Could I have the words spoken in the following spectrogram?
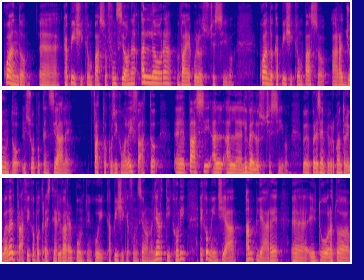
Quando eh, capisci che un passo funziona, allora vai a quello successivo. Quando capisci che un passo ha raggiunto il suo potenziale fatto così come l'hai fatto, eh, passi al, al, livello successivo. Eh, per esempio, per quanto riguarda il traffico, potresti arrivare al punto in cui capisci che funzionano gli articoli e cominci a ampliare eh, il, tuo, tua,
